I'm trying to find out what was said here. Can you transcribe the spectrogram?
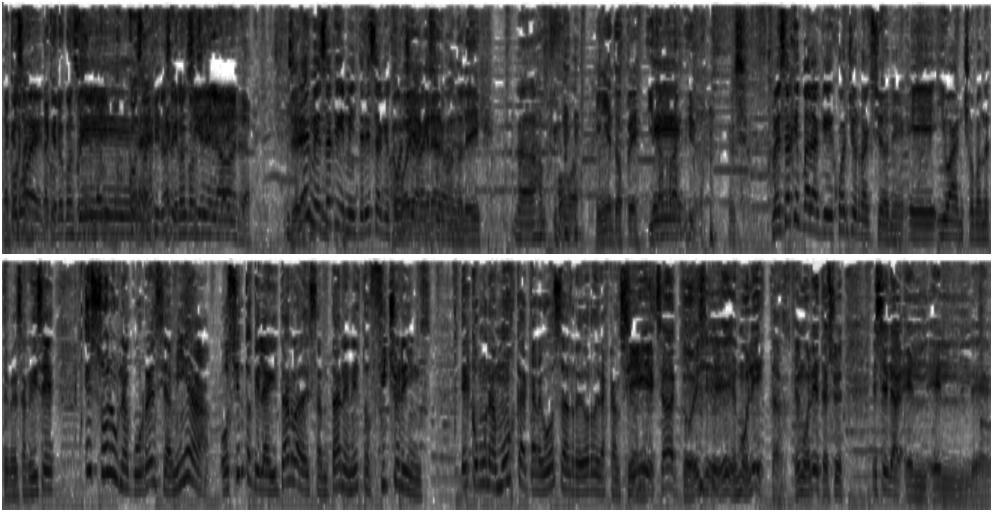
La que, Bueno, la que no consigue la eh, isla. cosas que no La se consiguen en La isla. Sí. Un mensaje que me interesa que No Juancho podía creer reaccione. cuando le dije. No, por favor. 500p. Y tan Eh, rápido. Mensaje para que Juancho reaccione. Eh, Ivancho manda este mensaje. Dice: ¿Es solo una ocurrencia mía? ¿O siento que la guitarra de Santana en estos featurings es como una mosca cargosa alrededor de las Sí, canciones? exacto, es, es- es molesta, es molesta, es, es el, el- el, eh,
